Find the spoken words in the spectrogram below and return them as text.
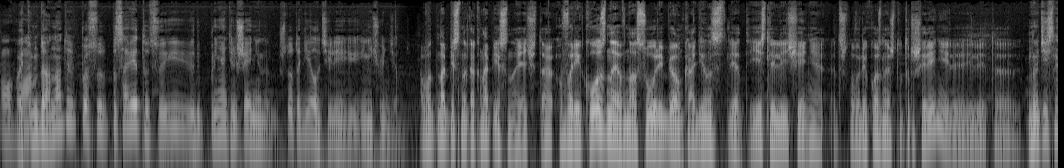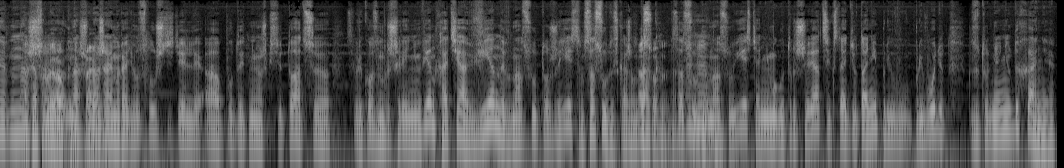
Ого. Поэтому, да, надо просто посоветоваться и принять решение, что-то делать или ничего не делать. А вот написано, как написано, я читаю. Варикозное в носу у ребенка 11 лет. Есть ли лечение? Это что, варикозное что-то расширение или, или это... Но здесь, наверное, наш, формулировка наш уважаемый радиослушатель а, путает немножко ситуацию с варикозным расширением вен, хотя вены в носу тоже есть, там сосуды, скажем Сосуды, так. да. Сосуды Мгм. в носу есть, они могут расширяться, и, кстати, вот они прив- приводят к затруднению дыхания.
